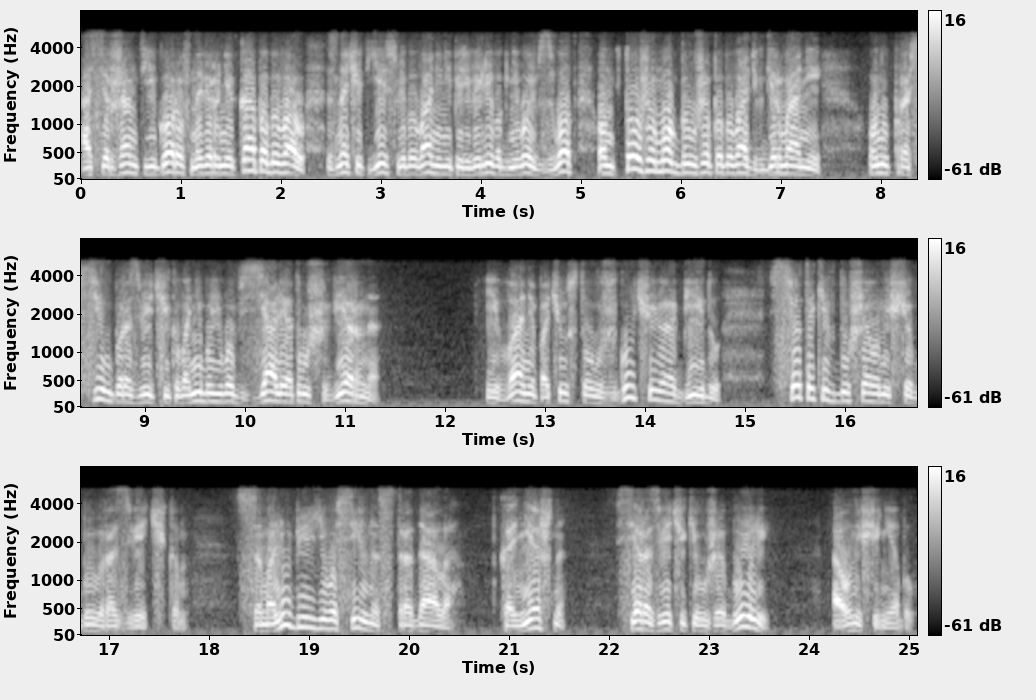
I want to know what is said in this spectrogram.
а сержант Егоров наверняка побывал. Значит, если бы Ваню не перевели в огневой взвод, он тоже мог бы уже побывать в Германии. Он упросил бы разведчиков, они бы его взяли, это уж верно. И Ваня почувствовал жгучую обиду. Все-таки в душе он еще был разведчиком. Самолюбие его сильно страдало. Конечно, все разведчики уже были, а он еще не был.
